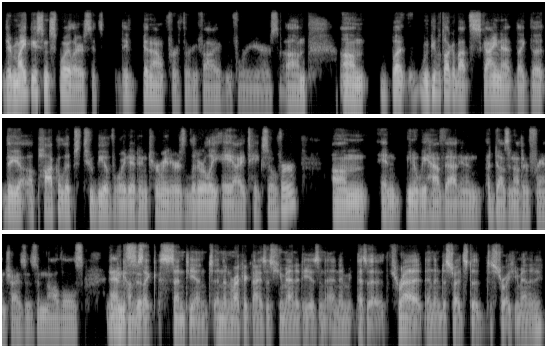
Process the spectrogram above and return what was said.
there might be some spoilers. It's they've been out for 35 and 40 years. Um, um, but when people talk about Skynet, like the the apocalypse to be avoided in Terminator is literally AI takes over um and you know we have that in a dozen other franchises and novels. It and becomes so, like sentient and then recognizes humanity as an enemy as a threat and then decides to destroy humanity?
